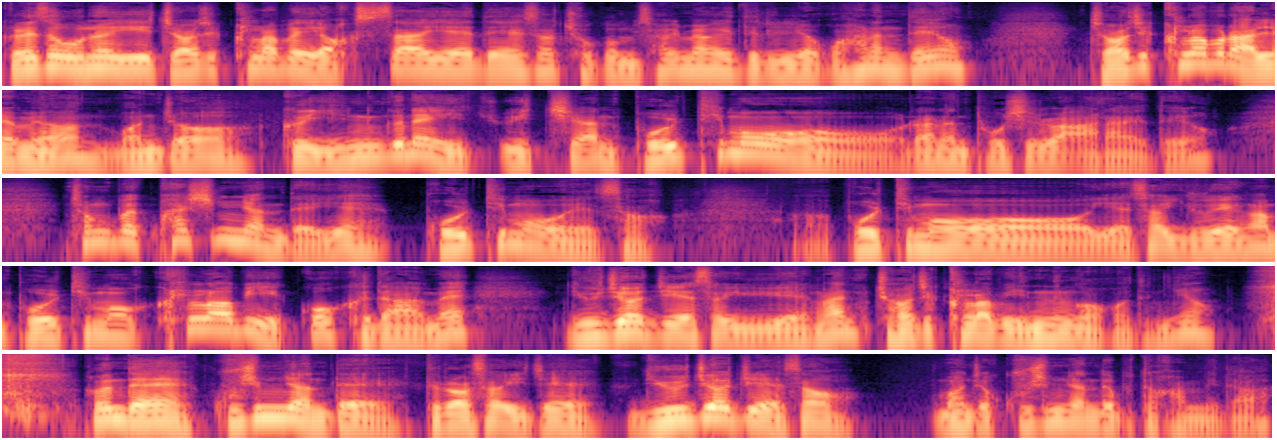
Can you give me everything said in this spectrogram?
그래서 오늘 이 저지 클럽의 역사에 대해서 조금 설명해 드리려고 하는데요. 저지 클럽을 알려면 먼저 그 인근에 위치한 볼티모어라는 도시를 알아야 돼요. 1980년대에 볼티모어에서 어, 볼티모어에서 유행한 볼티모어 클럽이 있고 그 다음에 뉴저지에서 유행한 저지 클럽이 있는 거거든요. 그런데 90년대 들어서 이제 뉴저지에서 먼저 90년대부터 갑니다.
